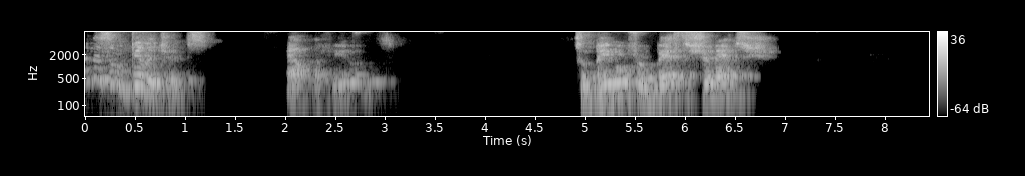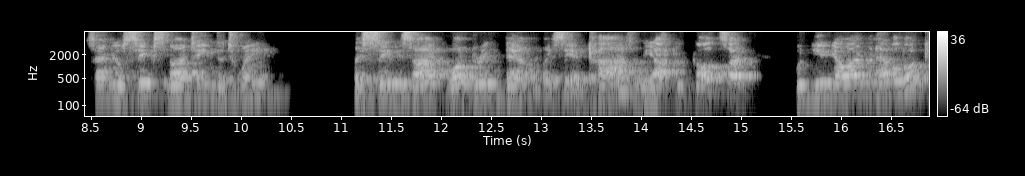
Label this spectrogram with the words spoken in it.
And there's some villagers out in the fields, some people from Beth Shemesh, Samuel 6, 19 to 20. They see this ark wandering down. They see a cart and the ark of God. So wouldn't you go over and have a look?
